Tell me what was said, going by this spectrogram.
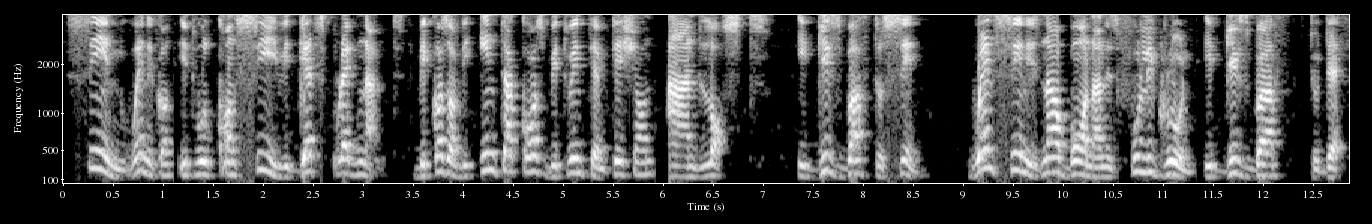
sin, when it comes, it will conceive, it gets pregnant because of the intercourse between temptation and lust it gives birth to sin. When sin is now born and is fully grown, it gives birth to death,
